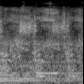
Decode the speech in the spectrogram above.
tasty. tasty.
